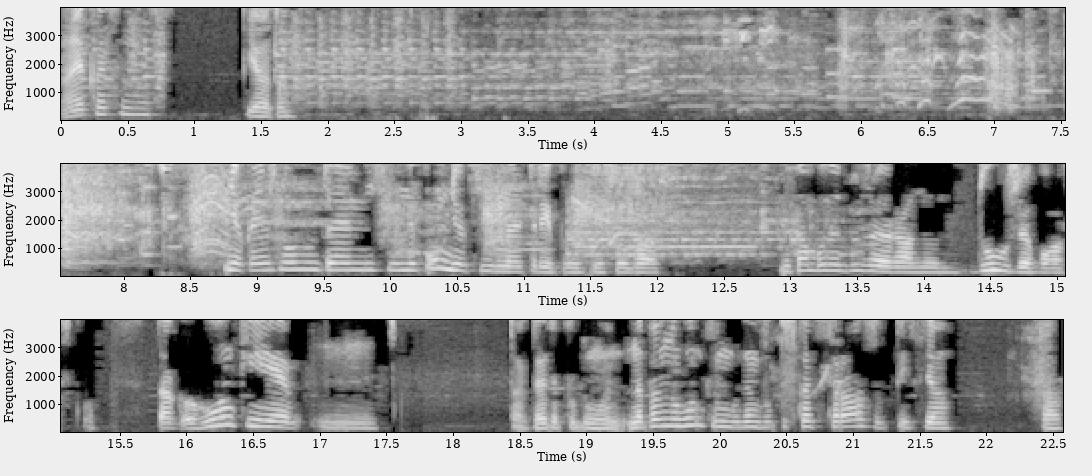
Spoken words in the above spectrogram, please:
А яка це у нас? П'ята. Ні, звісно, ну та місії не пам'ятаю, які на 3 пройти, щоб аж. Ну там буде дуже рано, дуже важко. Так, гонки. Так, дайте подумаю. Напевно, гонки ми будемо випускати сразу після. Так,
